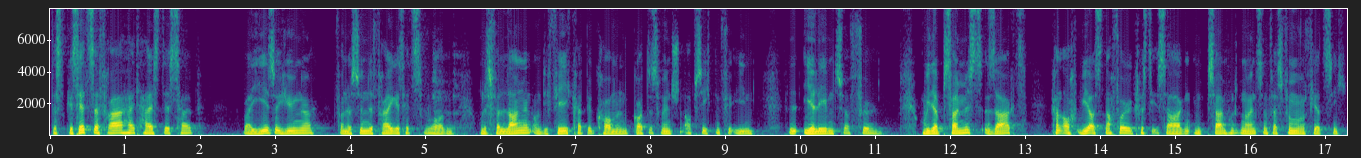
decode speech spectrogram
Das Gesetz der Freiheit heißt deshalb, weil Jesu Jünger von der Sünde freigesetzt worden und das Verlangen und die Fähigkeit bekommen, Gottes Wünschen, Absichten für ihn, ihr Leben zu erfüllen. Und wie der Psalmist sagt, kann auch wir als Nachfolger Christi sagen, im Psalm 119, Vers 45.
